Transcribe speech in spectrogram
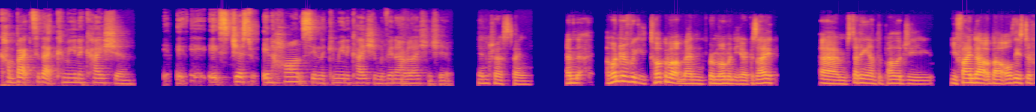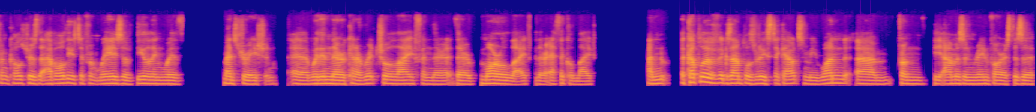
come back to that communication it, it, it's just enhancing the communication within our relationship Interesting. And I wonder if we could talk about men for a moment here, because I, um, studying anthropology, you find out about all these different cultures that have all these different ways of dealing with menstruation uh, within their kind of ritual life and their their moral life, their ethical life. And a couple of examples really stick out to me. One um, from the Amazon rainforest, there's a,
